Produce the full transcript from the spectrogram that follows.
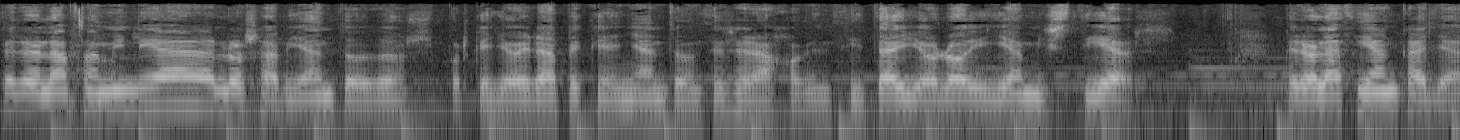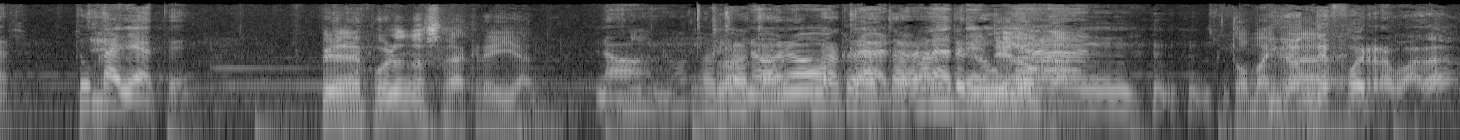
Pero la familia lo sabían todos, porque yo era pequeña, entonces era jovencita y yo lo oía a mis tías. Pero la hacían callar. Tú cállate. Pero en el pueblo no se la creían. No, no, no, la no, trata- no, la claro, trataban la de loca. De loca. tenían... Toma ¿Y ya, dónde eh. fue robada?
